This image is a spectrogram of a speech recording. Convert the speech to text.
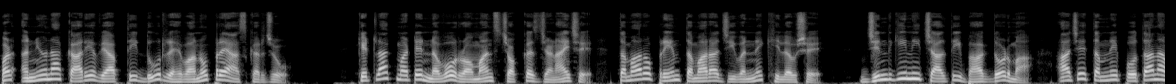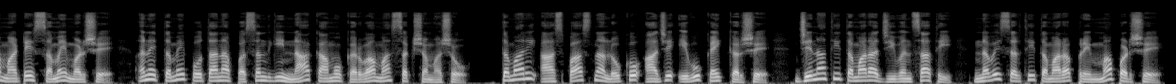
પણ અન્યોના કાર્યવ્યાપથી દૂર રહેવાનો પ્રયાસ કરજો. કેટલાક માટે નવો રોમાન્સ ચોક્કસ જણાય છે, તમારો પ્રેમ તમારા જીવનને ખીલવશે. જિંદગીની ચાલતી ભાગદોડમાં આજે તમને પોતાના માટે સમય મળશે અને તમે પોતાના પસંદગીના કામો કરવામાં સક્ષમ હશો. તમારી આસપાસના લોકો આજે એવું કંઈક કરશે, જેનાથી તમારા જીવનસાથી નવેસરથી તમારા પ્રેમમાં પડશે.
